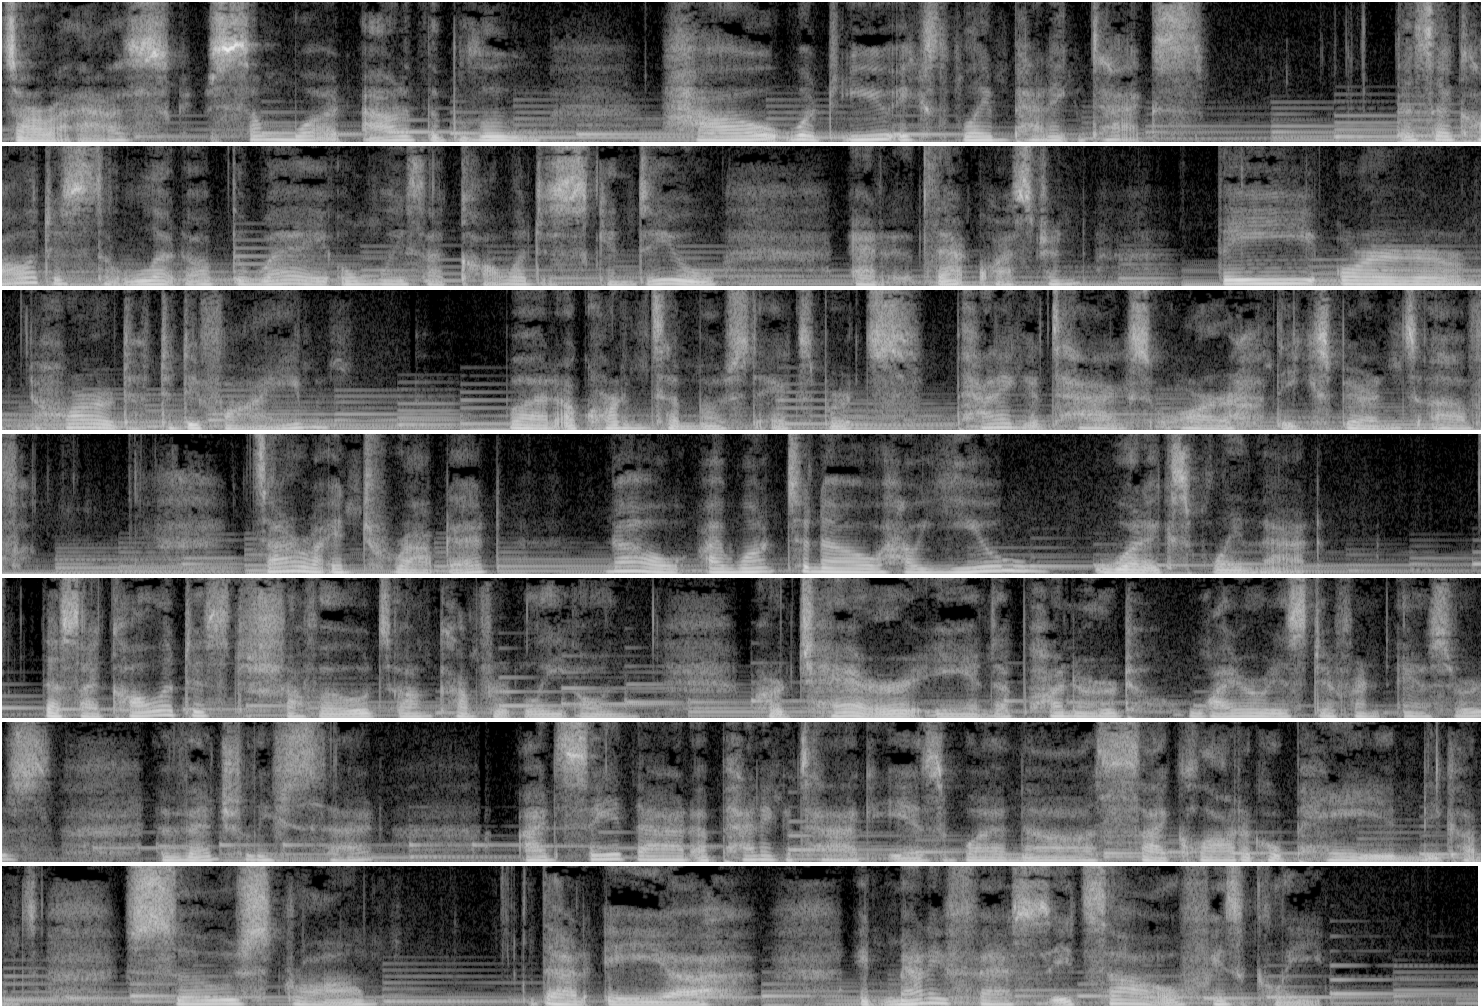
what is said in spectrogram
Zara asked, somewhat out of the blue, How would you explain panic attacks? The psychologist lit up the way only psychologists can do at that question. They are hard to define, but according to most experts, panic attacks or the experience of. Zara interrupted. No, I want to know how you would explain that. The psychologist shuffled uncomfortably on her chair and pondered various different answers. Eventually, she said, I'd say that a panic attack is when a psychological pain becomes so strong that a uh, it manifests itself physically.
